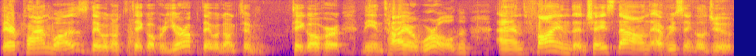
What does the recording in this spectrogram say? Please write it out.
Their plan was they were going to take over Europe, they were going to take over the entire world and find and chase down every single Jew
